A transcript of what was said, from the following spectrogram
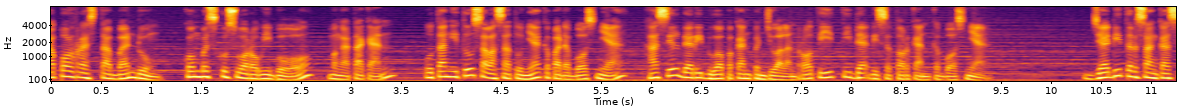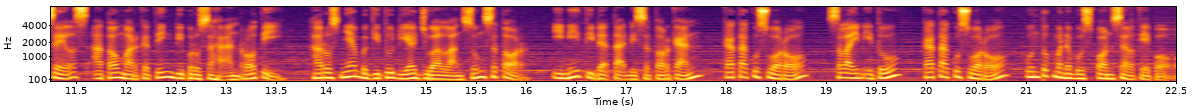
Kapolresta Bandung, Kombes Kusworo Wibowo, mengatakan, utang itu salah satunya kepada bosnya, hasil dari dua pekan penjualan roti tidak disetorkan ke bosnya. Jadi tersangka sales atau marketing di perusahaan roti, harusnya begitu dia jual langsung setor. Ini tidak tak disetorkan, kata Kusworo, selain itu, kata Kusworo, untuk menebus ponsel kepo.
